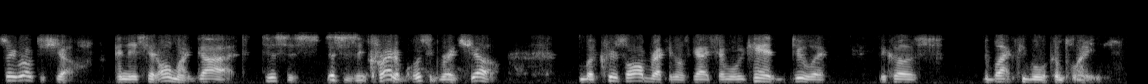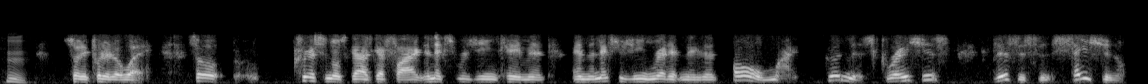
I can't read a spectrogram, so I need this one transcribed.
So he wrote the show, and they said, "Oh my God, this is this is incredible. This is a great show." But Chris Albrecht and those guys said, "Well, we can't do it because the black people will complain." Hmm. So they put it away. So Chris and those guys got fired. The next regime came in, and the next regime read it, and they said, "Oh my goodness gracious, this is sensational."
